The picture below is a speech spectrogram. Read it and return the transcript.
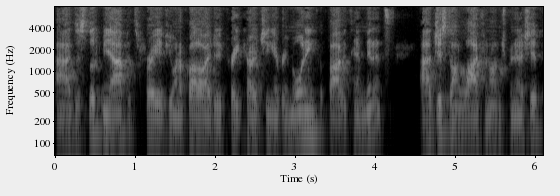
Uh, just look me up. It's free if you want to follow. I do free coaching every morning for five or 10 minutes uh, just on life and entrepreneurship.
